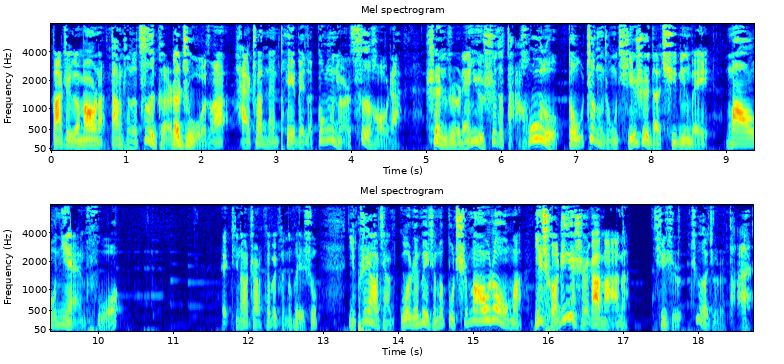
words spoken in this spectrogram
把这个猫呢当成了自个儿的主子，还专门配备了宫女伺候着，甚至连玉狮子打呼噜都郑重其事的取名为猫念佛。哎，听到这儿，各位可能会说，你不是要讲国人为什么不吃猫肉吗？你扯历史干嘛呢？其实这就是答案。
